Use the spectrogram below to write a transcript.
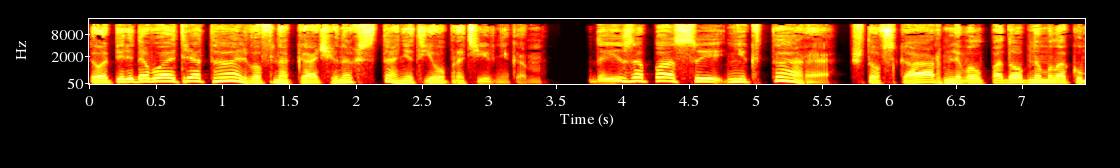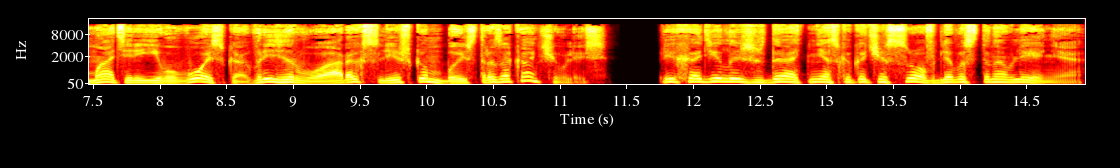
то передовой отряд альвов накачанных станет его противником. Да и запасы нектара, что вскармливал подобно молоку матери его войска, в резервуарах слишком быстро заканчивались. Приходилось ждать несколько часов для восстановления,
